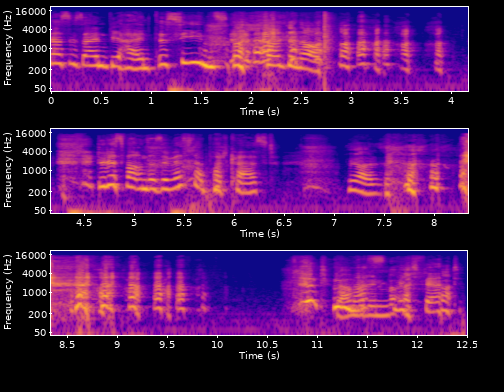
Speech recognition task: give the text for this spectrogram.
Das ist ein Behind the Scenes. genau. Du, das war unser Silvester-Podcast. Ja, Du machst den- mich fertig.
